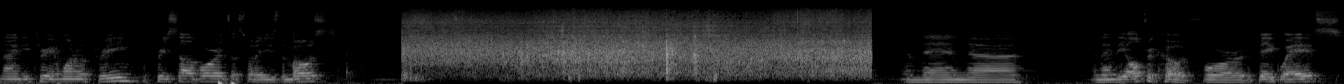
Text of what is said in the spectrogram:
93 and 103, the freestyle boards. That's what I use the most. And then, uh, and then the UltraKode for the big waves.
